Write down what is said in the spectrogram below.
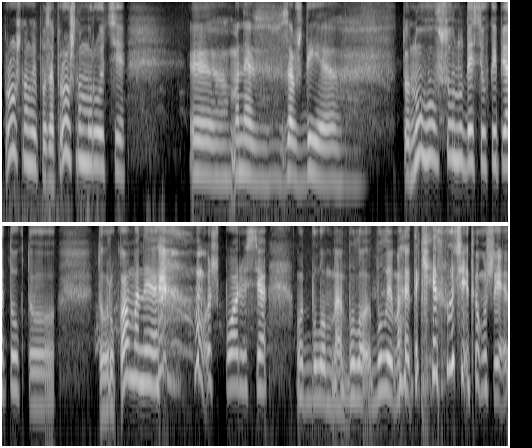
в прошлому і позапрошлому році е, мене завжди то ногу всуну десь в кип'яток, то, то рука в мене ошпарюся. От було, було, були в мене такі случаї, тому що я,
